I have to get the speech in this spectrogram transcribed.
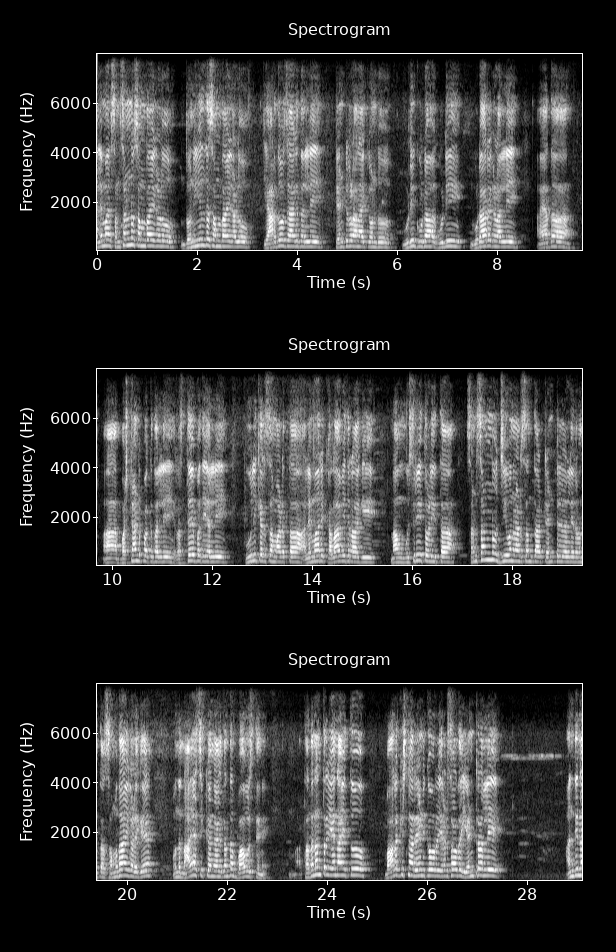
ಅಲೆಮಾರಿ ಸಣ್ಣ ಸಣ್ಣ ಸಮುದಾಯಗಳು ಧ್ವನಿಯಿಲ್ಲದ ಸಮುದಾಯಗಳು ಯಾರದೋ ಜಾಗದಲ್ಲಿ ಟೆಂಟ್ಗಳನ್ನು ಹಾಕಿಕೊಂಡು ಗುಡಿ ಗುಡ, ಗುಡಿ ಗುಡಾರಗಳಲ್ಲಿ ಯಾವ್ದೋ ಆ ಬಸ್ ಸ್ಟ್ಯಾಂಡ್ ಪಕ್ಕದಲ್ಲಿ, ರಸ್ತೆ ಬದಿಯಲ್ಲಿ ಕೂಲಿ ಕೆಲಸ ಮಾಡುತ್ತಾ ಅಲೆಮಾರಿ ಕಲಾವಿದರಾಗಿ ನಾವು ಮುಸಿರಿ ತೊಳಿತಾ ಸಣ್ಣ ಸಣ್ಣ ಜೀವನ ನಡೆಸೋಂಥ ಟೆಂಟಲ್ಲಿರುವಂಥ ಸಮುದಾಯಗಳಿಗೆ ಒಂದು ನ್ಯಾಯ ಸಿಕ್ಕಂಗಾಗುತ್ತೆ ಅಂತ ಭಾವಿಸ್ತೀನಿ. ತದನಂತರ ಏನಾಯಿತು? ಬಾಲಕೃಷ್ಣ ರೇಣುಕವರು ಎರಡು ಸಾವಿರದ ಎಂಟರಲ್ಲಿ ಅಂದಿನ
